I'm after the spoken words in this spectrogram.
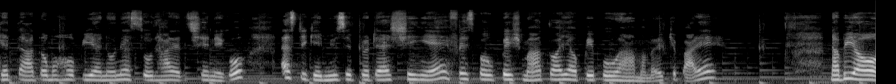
guitar တော့မဟုတ် piano နဲ့ဆိုထားတဲ့တချင်းတွေကို STK Music Production ရဲ့ Facebook page မှာတွားရောက်ပေးပို့ရမှာပဲဖြစ်ပါတယ်။နောက်ပြီးတော့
